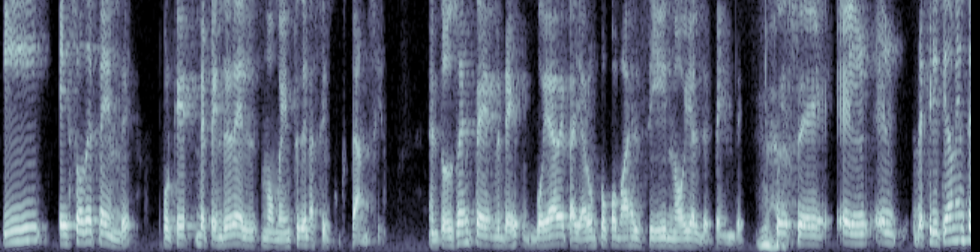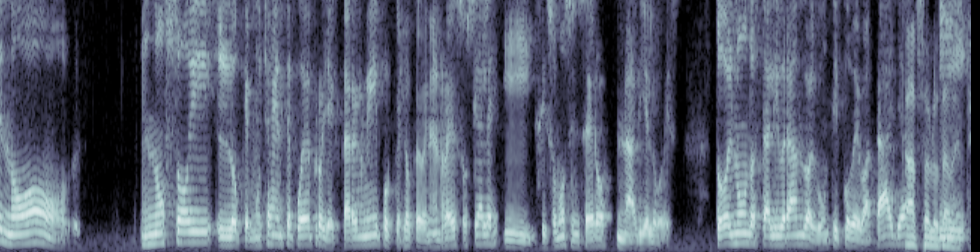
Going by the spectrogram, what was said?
Y eso depende, porque depende del momento y de la circunstancia. Entonces voy a detallar un poco más el sí, no y el depende. Pues eh, el, definitivamente no, no soy lo que mucha gente puede proyectar en mí porque es lo que ven en redes sociales y si somos sinceros, nadie lo es todo el mundo está librando algún tipo de batalla. Absolutamente.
